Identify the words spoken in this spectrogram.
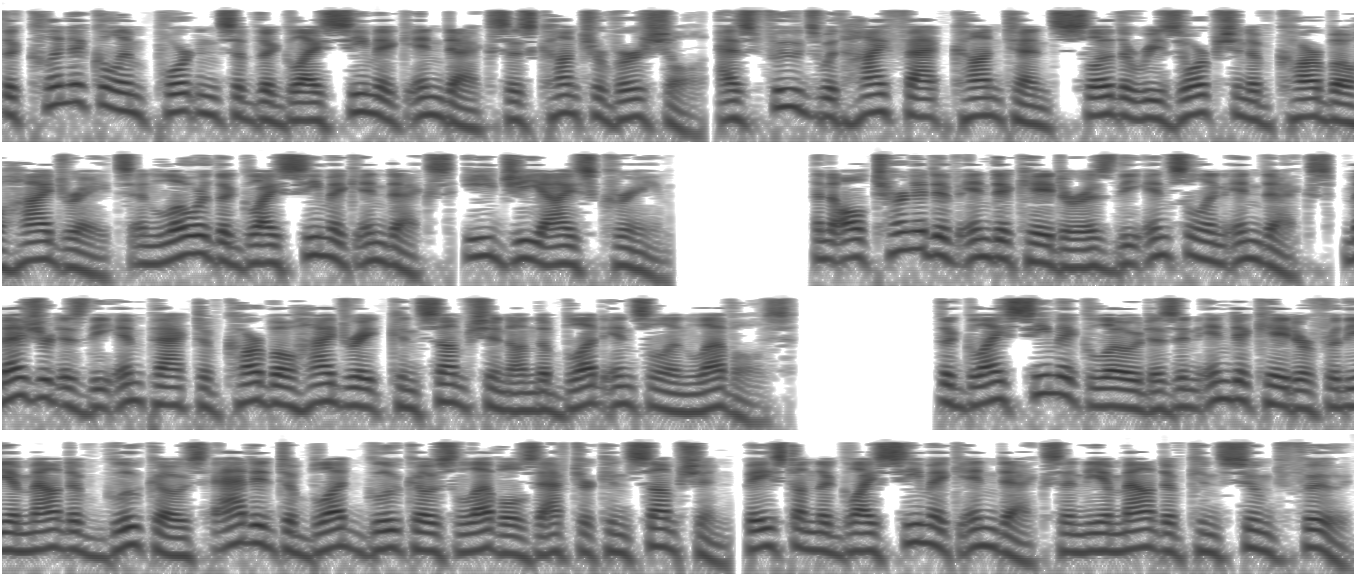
The clinical importance of the glycemic index is controversial, as foods with high fat contents slow the resorption of carbohydrates and lower the glycemic index, e.g. ice cream. An alternative indicator is the insulin index, measured as the impact of carbohydrate consumption on the blood insulin levels. The glycemic load is an indicator for the amount of glucose added to blood glucose levels after consumption, based on the glycemic index and the amount of consumed food.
